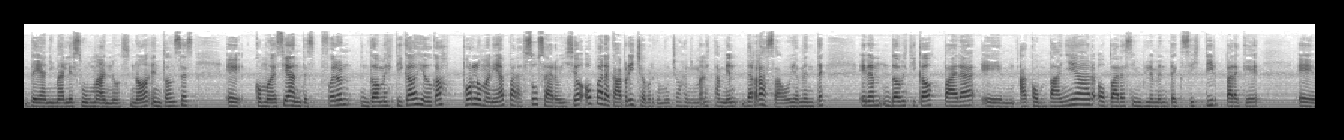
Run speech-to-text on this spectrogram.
de animales humanos, ¿no? Entonces, eh, como decía antes, fueron domesticados y educados por la humanidad para su servicio o para capricho, porque muchos animales también de raza, obviamente, eran domesticados para eh, acompañar o para simplemente existir, para que eh,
